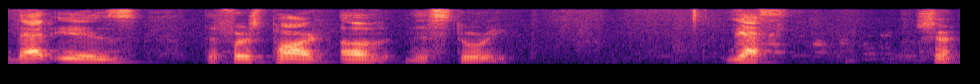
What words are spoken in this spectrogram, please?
That is the first part of the story. Yes, sure.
